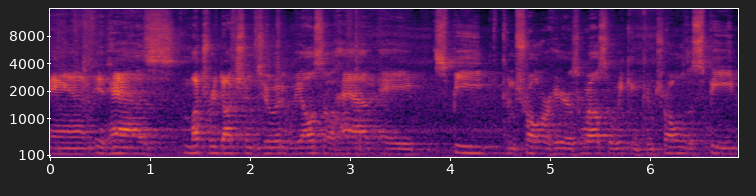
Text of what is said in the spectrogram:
and it has much reduction to it. We also have a speed controller here as well so we can control the speed,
